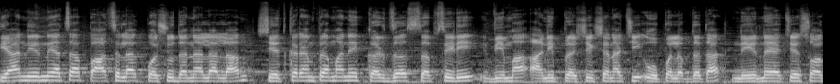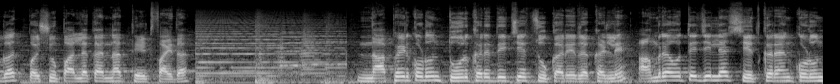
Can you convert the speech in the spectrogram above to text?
त्या निर्णयाचा पाच लाख पशुधनाला लाभ शेतकऱ्यांप्रमाणे कर्ज सबसिडी विमा आणि प्रशिक्षणाची उपलब्धता निर्णयाचे स्वागत पशुपालकांना थेट फायदा. नाफेडकडून तूर खरेदीचे चुकारे रखडले. अमरावती जिल्ह्यात शेतकऱ्यांकडून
